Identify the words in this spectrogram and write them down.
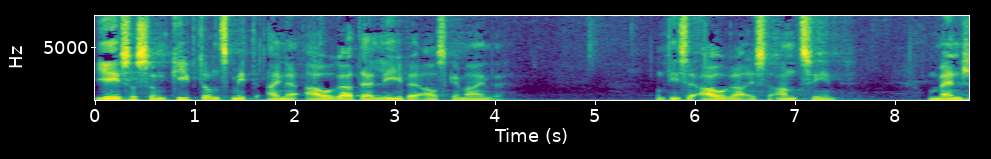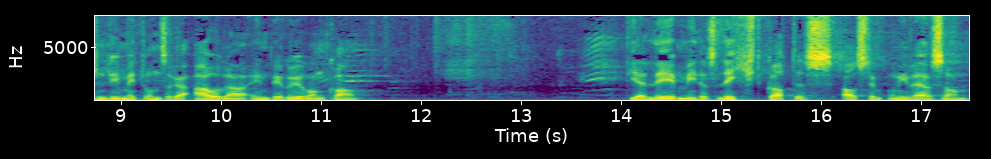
Jesus umgibt uns mit einer Aura der Liebe aus Gemeinde. Und diese Aura ist anziehend. Und Menschen, die mit unserer Aura in Berührung kommen, die erleben, wie das Licht Gottes aus dem Universum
